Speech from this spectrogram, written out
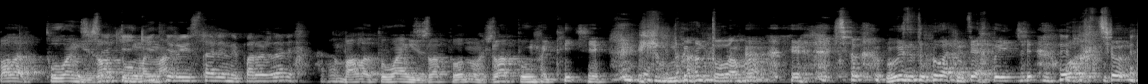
бала туылған кезде жылап Всякие туылмай ма Гитлеры и Сталины порождали. бала туылған кезде жылап туылады ма жылап туылмайды дейді ше жылдан туыла ма өзі туылатын сияқты дейді ше уақыт жоқ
